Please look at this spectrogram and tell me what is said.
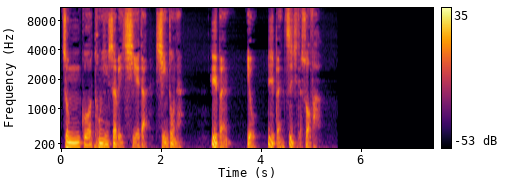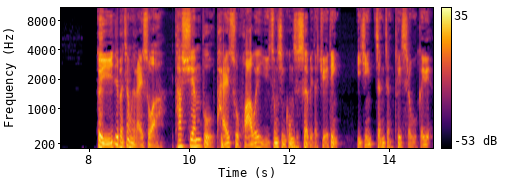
中国通信设备企业的行动呢？日本有日本自己的说法。对于日本政府来说啊，他宣布排除华为与中兴公司设备的决定已经整整推迟了五个月，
